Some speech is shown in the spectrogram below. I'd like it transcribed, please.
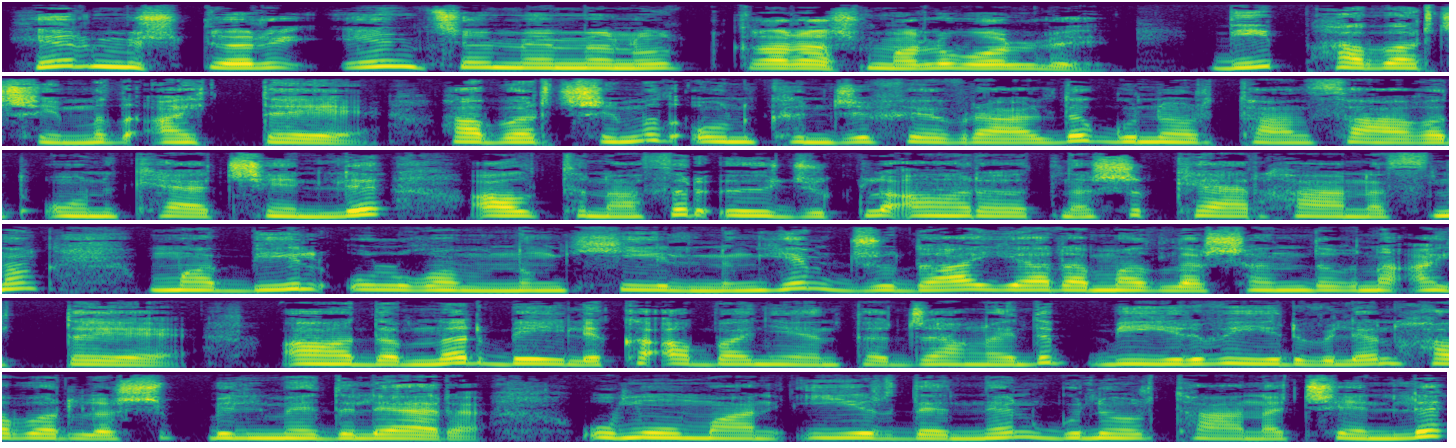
Her müşderi ençeme minut garaşmaly boldy. Diýip, habarçymyz aýtdy. Habarçymyz on ikinji fewralda günortan sagat on ikä çenli Altyn asyr öýjükli aragatnaşyk kärhanasynyň mobil ulgamynyň hiliniň hem juda ýaramazlaşandygyny aýtdy. Adamlar beýleki abonente jaň edip, biri-biri bilen habarlaşyp bilmediler. Umuman, irdenden günortana çenli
